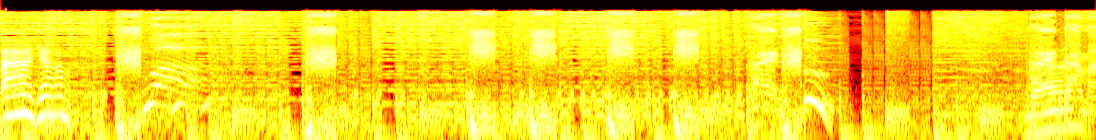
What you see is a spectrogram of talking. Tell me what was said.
Ah, ya, vamos. Ya. cama.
